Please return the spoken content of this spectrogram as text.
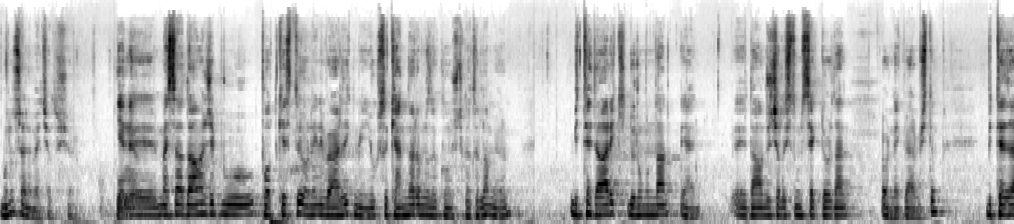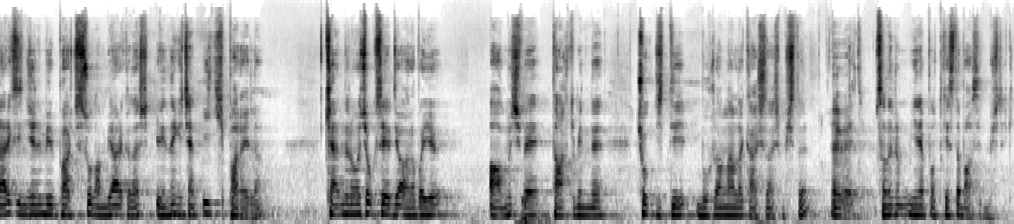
Bunu söylemeye çalışıyorum. Yani Ee, mesela daha önce bu podcast'te örneğini verdik mi yoksa kendi aramızda konuştuk hatırlamıyorum. Bir tedarik durumundan yani e, daha önce çalıştığımız sektörden örnek vermiştim. Bir tedarik zincirinin bir parçası olan bir arkadaş eline geçen ilk parayla kendine o çok sevdiği arabayı almış ve takibinde çok ciddi buhranlarla karşılaşmıştı. evet. Sanırım yine podcast'te bahsetmiştik.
